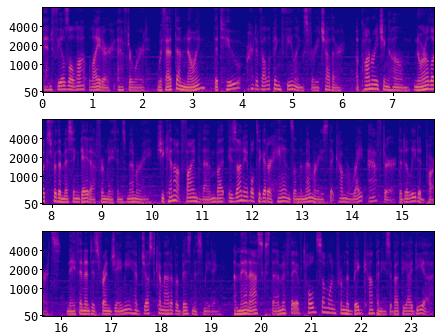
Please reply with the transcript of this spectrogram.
and feels a lot lighter afterward. Without them knowing, the two are developing feelings for each other. Upon reaching home, Nora looks for the missing data from Nathan's memory. She cannot find them, but is unable to get her hands on the memories that come right after the deleted parts. Nathan and his friend Jamie have just come out of a business meeting. A man asks them if they have told someone from the big companies about the idea.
